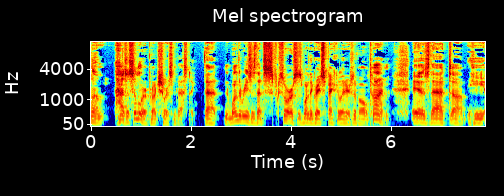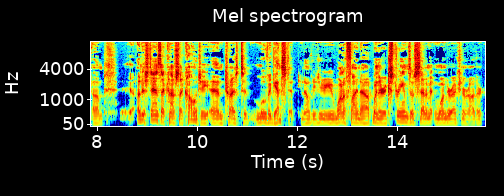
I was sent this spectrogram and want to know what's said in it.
um, has a similar approach towards investing. That one of the reasons that Soros is one of the great speculators of all time is that uh, he um, understands that kind of psychology and tries to move against it. You know, you, you, want to find out when there are extremes of sentiment in one direction or other,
